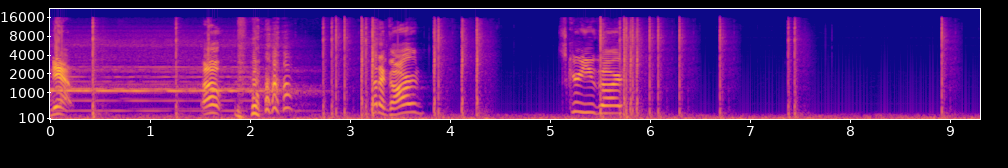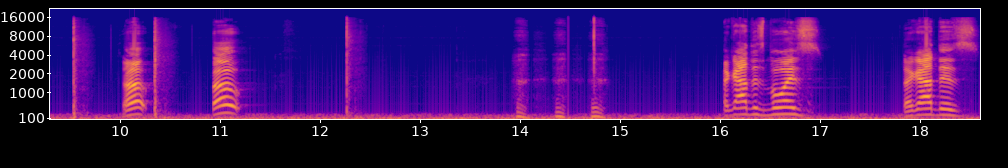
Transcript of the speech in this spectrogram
No! Oh! is that a guard? Screw you, guard! Oh! Oh! I got this, boys. I got this.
